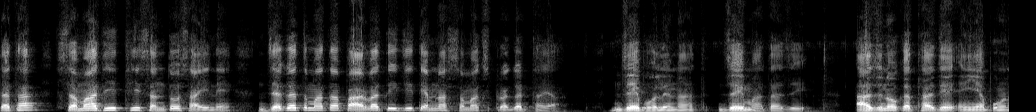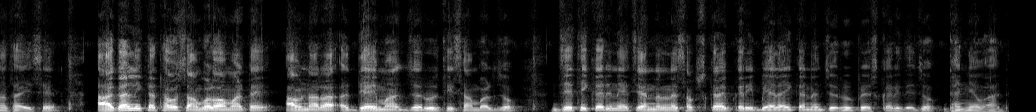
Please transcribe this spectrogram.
તથા સમાધિથી સંતોષાઈને જગત માતા પાર્વતીજી તેમના સમક્ષ પ્રગટ થયા. જય ભોલેનાથ, જય માતાજી. આજનો કથા જે અહીંયા પૂર્ણ થાય છે, આગળની કથાઓ સાંભળવા માટે આવનારા અધ્યાયમાં જરૂરથી સાંભળજો. જેથી કરીને ચેનલને સબસ્ક્રાઇબ કરી બેલ આઇકનને જરૂર પ્રેસ કરી દેજો. ધન્યવાદ.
